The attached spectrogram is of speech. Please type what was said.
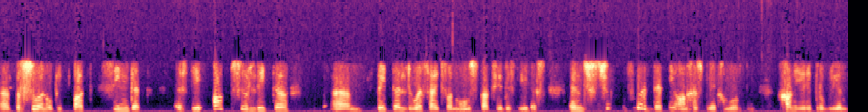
uh, persoon op die pad sien dit is die absolute ehm um, wetteloosheid van ons taxi bestuurders. En voor dit nie aangespreek geword nie, gaan hierdie probleem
